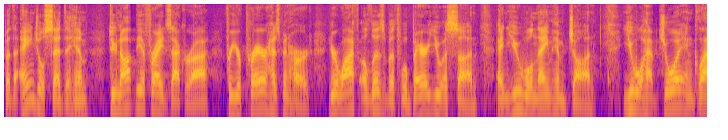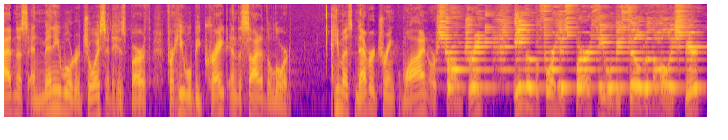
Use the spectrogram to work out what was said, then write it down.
But the angel said to him, Do not be afraid, Zechariah, for your prayer has been heard. Your wife Elizabeth will bear you a son, and you will name him John. You will have joy and gladness, and many will rejoice at his birth, for he will be great in the sight of the Lord. He must never drink wine or strong drink. Even before his birth, he will be filled with the Holy Spirit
